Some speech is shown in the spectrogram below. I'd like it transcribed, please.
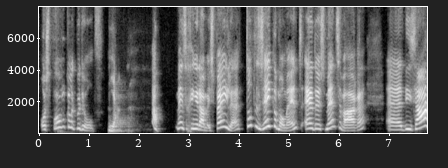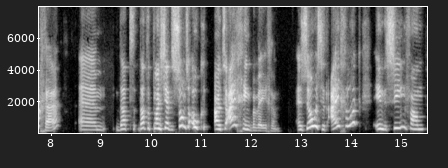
oorspronkelijk bedoeld. Ja. Nou, mensen gingen daarmee spelen, tot een zeker moment er dus mensen waren uh, die zagen um, dat, dat de planchet soms ook uit zijn eigen ging bewegen. En zo is het eigenlijk in de scene van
